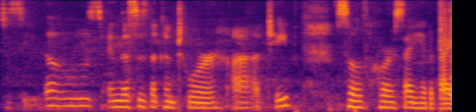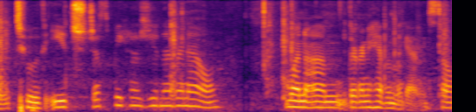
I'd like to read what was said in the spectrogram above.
to see those. And this is the contour uh, tape. So, of course, I had to buy two of each just because you never know when um, they're going to have them again. So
